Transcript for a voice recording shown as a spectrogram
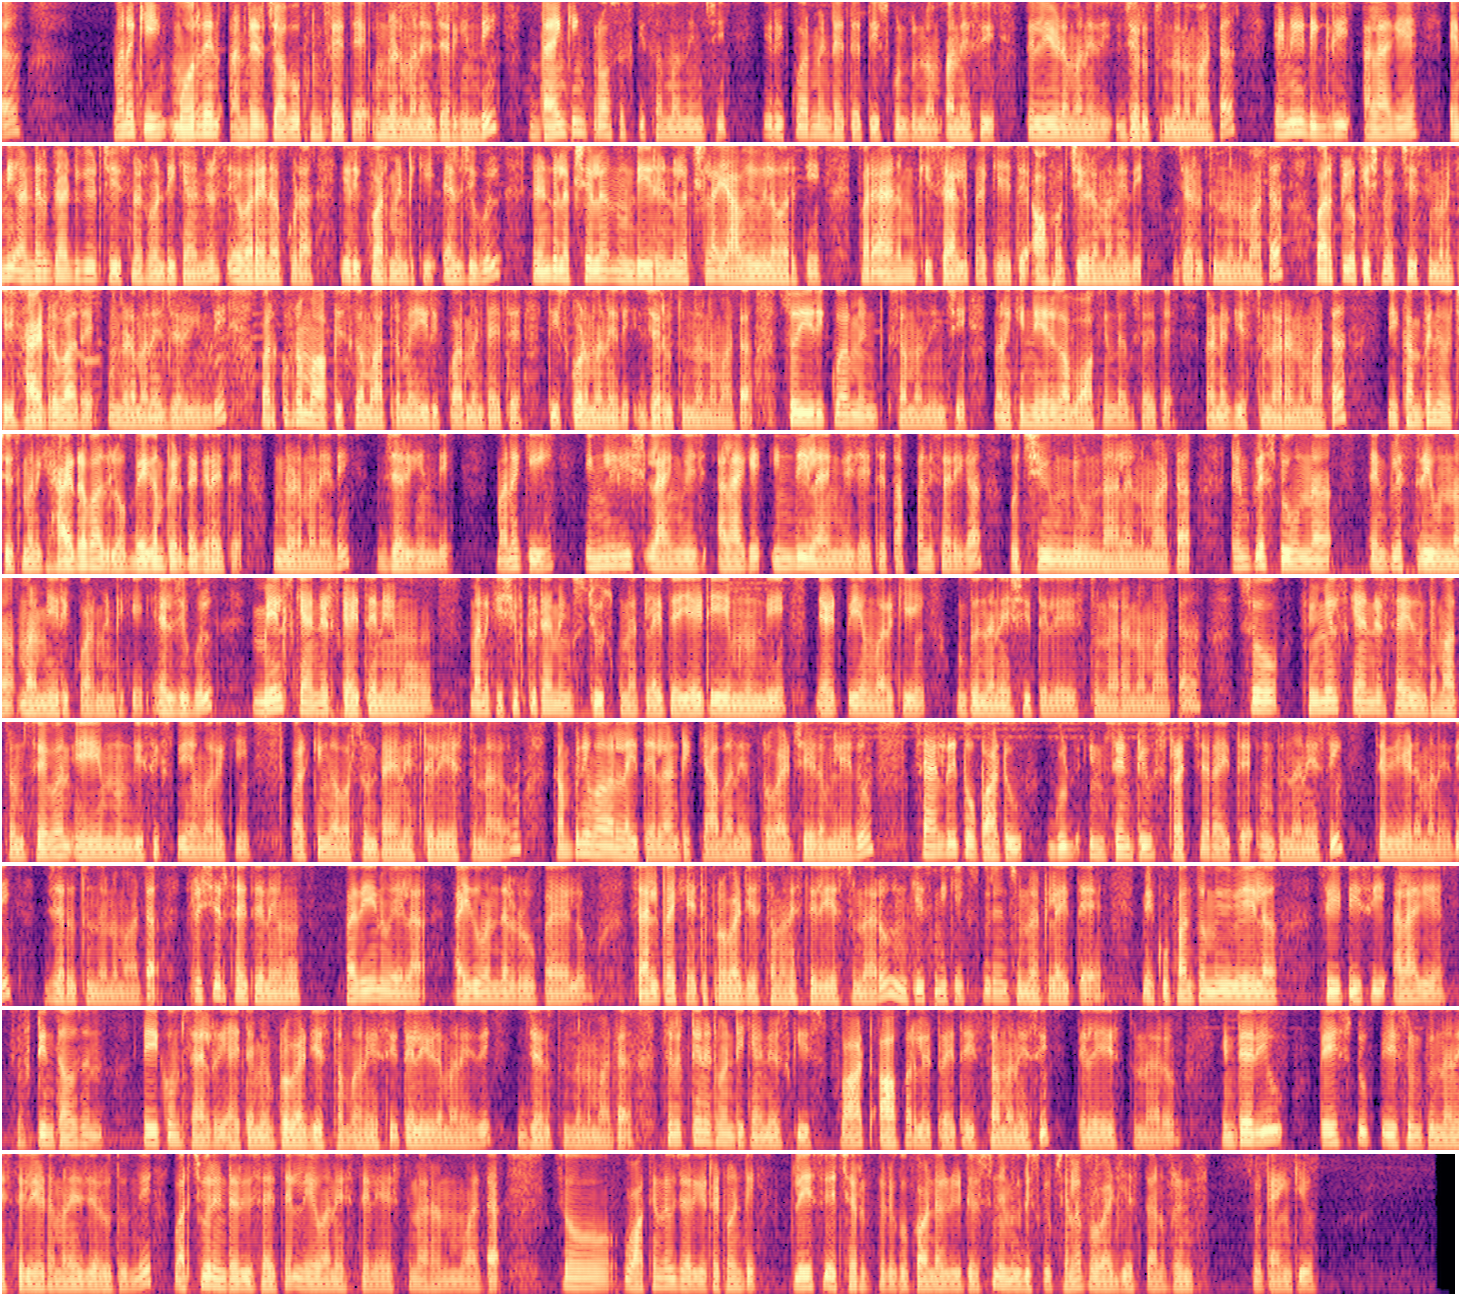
మనకి more than hundred job openings అయితే ఉండడం అనేది జరిగింది. బ్యాంకింగ్ ప్రాసెస్కి సంబంధించి ఈ రిక్వైర్మెంట్ అయితే తీసుకుంటున్నాం అనేసి తెలియడం అనేది జరుగుతుందన్నమాట. ఎనీ డిగ్రీ అలాగే ఎనీ అండర్ గ్రాడ్యుయేట్ చేసినటువంటి క్యాండిడేట్స్ ఎవరైనా కూడా ఈ రిక్వైర్మెంట్కి ఎలిజిబుల్. రెండు లక్షల నుండి రెండు లక్షల యాభై వేల వరకు పర్ యానంకి శాలరీ ప్యాక్ అయితే ఆఫర్ చేయడం అనేది జరుగుతుందన్నమాట. వర్క్ లొకేషన్ వచ్చేసి మనకి హైదరాబాదే ఉండడం అనేది జరిగింది. వర్క్ ఫ్రమ్ ఆఫీస్గా మాత్రమే ఈ రిక్వైర్మెంట్ అయితే తీసుకోవడం అనేది జరుగుతుందన్నమాట. సో ఈ రిక్వైర్మెంట్కి సంబంధించి మనకి నేరుగా వాకింగ్ టైప్స్ అయితే కండక్ట్ చేస్తున్నారన్నమాట. ఈ కంపెనీ వచ్చేసి మనకి హైదరాబాద్లో బేగంపేట దగ్గర అయితే ఉండడం అనేది జరిగింది. మనకి ఇంగ్లీష్ లాంగ్వేజ్ అలాగే హిందీ లాంగ్వేజ్ అయితే తప్పనిసరిగా వచ్చి ఉండి ఉండాలన్నమాట. టెన్ ప్లస్ టూ ఉన్న టెన్ ప్లస్ త్రీ ఉన్న మనం ఈ రిక్వైర్మెంట్కి ఎలిజిబుల్ మేల్స్ క్యాండిడేట్స్కి అయితేనేమో మనకి షిఫ్ట్ టైమింగ్స్ చూసుకున్నట్లయితే ఎయిట్ ఏఎం నుండి ఎయిట్ పిఎం వరకు ఉంటుందనేసి తెలియజేస్తున్నారన్నమాట. సో ఫీమేల్స్ క్యాండిడేట్స్ అయితే ఉంటే మాత్రం సెవెన్ ఏఎం నుండి సిక్స్ పిఎం వరకు వర్కింగ్ అవర్స్ ఉంటాయనేసి తెలియజేస్తున్నారు. కంపెనీ వాళ్ళు అయితే ఎలాంటి క్యాబ్ అనేది ప్రొవైడ్ చేయడం లేదు. శాలరీతో పాటు గుడ్ ఇన్సెంటివ్ స్ట్రక్చర్ అయితే ఉంటుందనేసి తెలియడం అనేది జరుగుతుందన్నమాట. ఫ్రెషర్స్ అయితేనేమో పదిహేను వేల ఐదు వందల రూపాయలు శాలరీ ప్యాక్ అయితే ప్రొవైడ్ చేస్తామనేసి తెలియజేస్తున్నారు. ఇన్ కేస్ మీకు ఎక్స్పీరియన్స్ ఉన్నట్లయితే మీకు పంతొమ్మిది వేల సిటీసీ అలాగే fifteen thousand take home salary అయితే మేము ప్రొవైడ్ చేస్తామనేసి తెలియడం అనేది జరుగుతుందన్నమాట. సెలెక్ట్ అయినటువంటి క్యాండిడేట్స్కి స్పాట్ ఆఫర్ లెటర్ అయితే ఇస్తామనేసి తెలియజేస్తున్నారు. ఇంటర్వ్యూ పేస్ టు పేస్ ఉంటుందనేసి తెలియడం అనేది జరుగుతుంది. వర్చువల్ ఇంటర్వ్యూస్ అయితే లేవనేసి తెలియజేస్తున్నారనమాట సో వాక్ అండ్ జరిగేటటువంటి ప్లేస్ హెచ్ఆర్ కాంటాక్ట్ డీటెయిల్స్ నేను మీకు డిస్క్రిప్షన్లో ప్రొవైడ్ చేస్తాను ఫ్రెండ్స్ సో థ్యాంక్ యూ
